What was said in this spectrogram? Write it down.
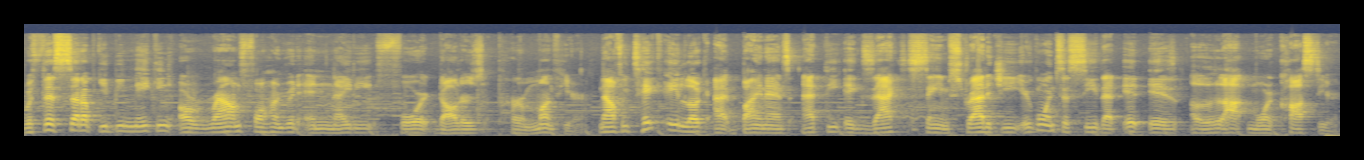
With this setup, you'd be making around $494 per month here. Now, if we take a look at Binance at the exact same strategy, you're going to see that it is a lot more costlier.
